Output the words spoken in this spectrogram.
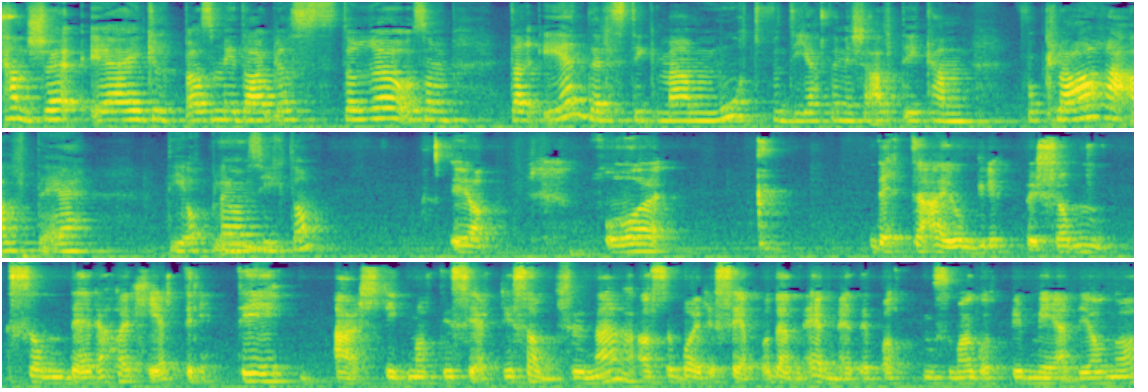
kanskje er ei gruppe som i dag blir større, og som der er en del stigma mot, fordi at en ikke alltid kan forklare alt det de opplever av sykdom. Ja. Og dette er jo grupper som, som dere har helt rett i er stigmatisert i samfunnet. Altså Bare se på den ME-debatten som har gått i media nå.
